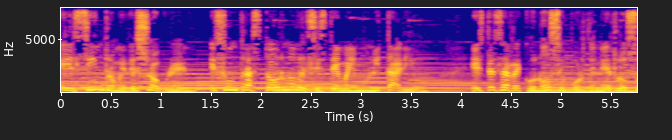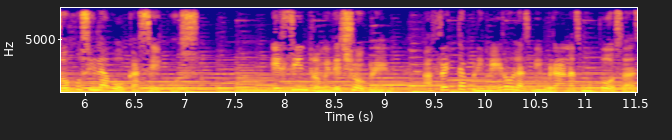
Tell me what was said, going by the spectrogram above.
El síndrome de Sjögren es un trastorno del sistema inmunitario este se reconoce por tener los ojos y la boca secos. El síndrome de Sjögren afecta primero las membranas mucosas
